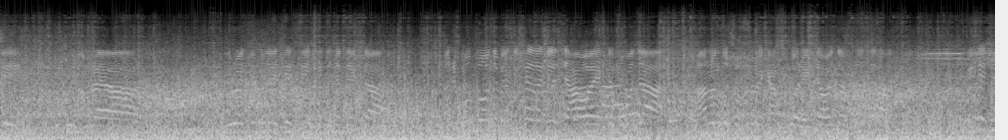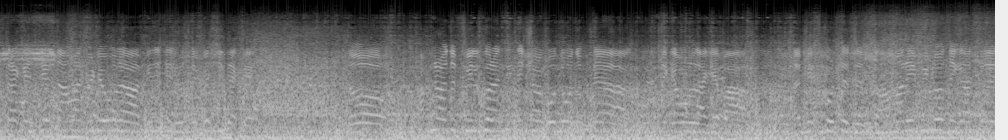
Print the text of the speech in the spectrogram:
যে আমরা পুরো একটু যাইতেছি সাথে সাথে একটা মানে বন্ধু বান্ধব একই সাথে থাকলে যা হয় একটা মজা আনন্দ সবসময় কাজ করে এটা হয়তো আপনারা যারা বিদেশে থাকেন যেহেতু আমার ভিডিওগুলো বিদেশে সবচেয়ে বেশি দেখে তো আপনারা হয়তো ফিল করেন ঈদের সময় বন্ধু বান্ধবকে ঘুরতে কেমন লাগে বা মিস করতেছেন তো আমার এই ভিডিও থেকে আসলে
